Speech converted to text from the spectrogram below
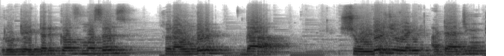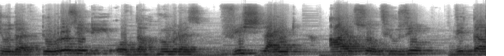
Rotator cuff muscles surrounded the shoulder joint attaching to the tuberosity of the humerus which light also fusing with the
